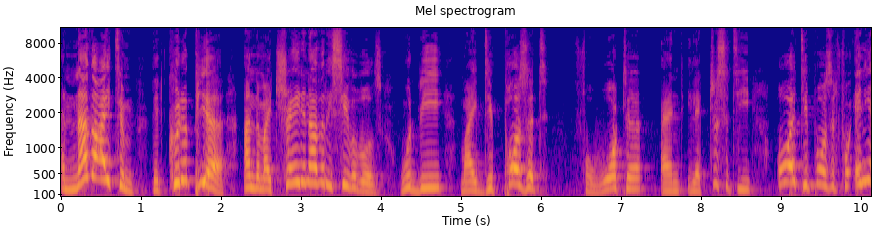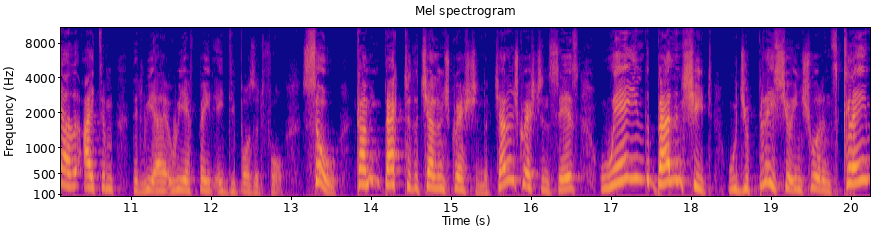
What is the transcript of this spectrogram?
another item that could appear under my trade and other receivables would be my deposit for water and electricity or a deposit for any other item that we, uh, we have paid a deposit for. So, coming back to the challenge question, the challenge question says, where in the balance sheet would you place your insurance claim?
